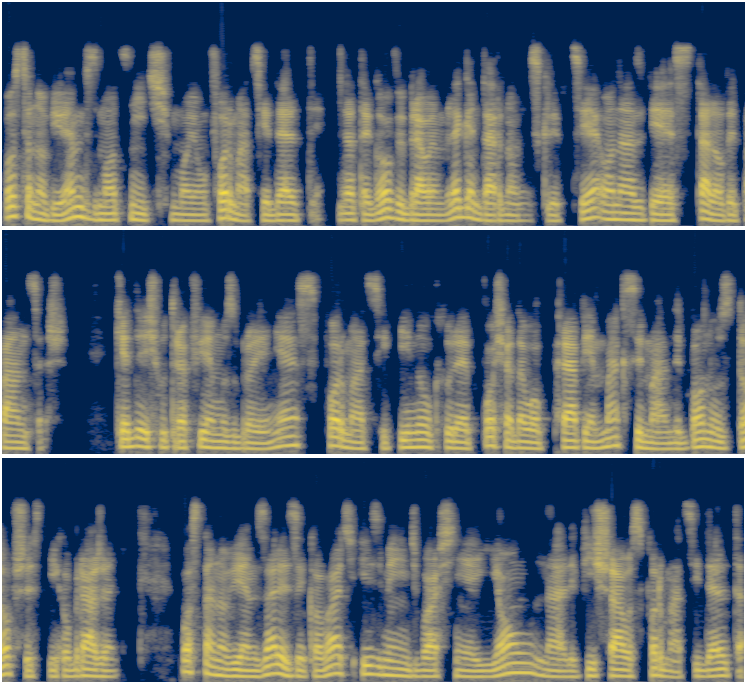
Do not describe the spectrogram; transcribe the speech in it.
Postanowiłem wzmocnić moją formację delty, dlatego wybrałem legendarną inskrypcję o nazwie Stalowy Pancerz. Kiedyś utrafiłem uzbrojenie z formacji klinu, które posiadało prawie maksymalny bonus do wszystkich obrażeń. Postanowiłem zaryzykować i zmienić właśnie ją na lwiszał z formacji delta.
